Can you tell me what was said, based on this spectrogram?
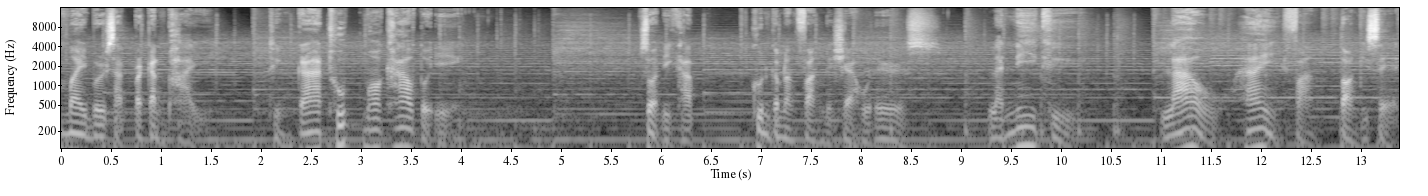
ำไมบริษัทประกันภัย ถึงกล้าทุบหม้อข้าวตัวเอง สวัสดีครับ คุณกำลังฟัง The Shareholders และนี่คือ เล่าให้ฟังตอนพิเศษ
